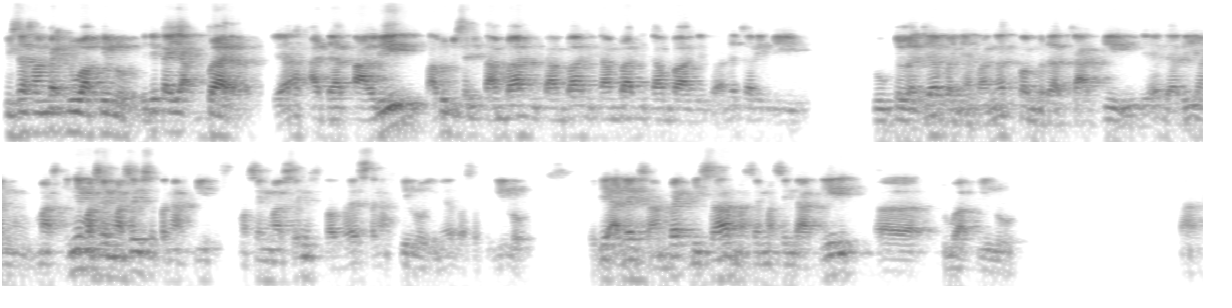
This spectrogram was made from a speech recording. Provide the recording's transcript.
bisa sampai 2 kilo. Jadi kayak bar ya, ada tali lalu bisa ditambah, ditambah, ditambah, ditambah gitu. Anda cari di Google aja banyak banget pemberat kaki ya dari yang mas ini masing-masing setengah kilo, masing-masing setengah kilo ini atau satu kilo. Jadi ada yang sampai bisa masing-masing kaki eh, dua kilo. Nah,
